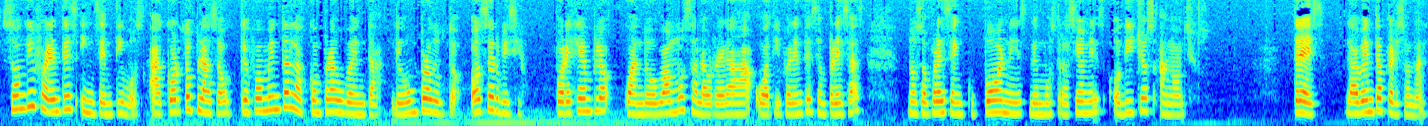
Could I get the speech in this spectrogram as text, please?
Son diferentes incentivos a corto plazo que fomentan la compra o venta de un producto o servicio. Por ejemplo, cuando vamos a la horrera o a diferentes empresas, nos ofrecen cupones, demostraciones o dichos anuncios. 3. La venta personal.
